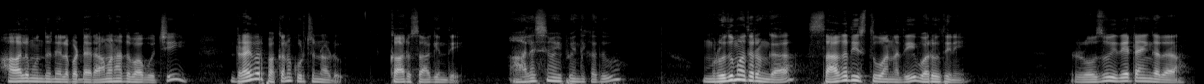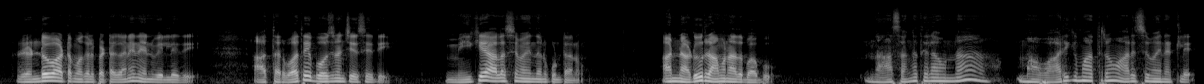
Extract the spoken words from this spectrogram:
హాలు ముందు నిలబడ్డ రామనాథబాబు వచ్చి డ్రైవర్ పక్కన కూర్చున్నాడు. కారు సాగింది. ఆలస్యం అయిపోయింది కదూ? మృదుమధురంగా సాగదీస్తూ అన్నది వరుదిని రోజూ ఇదే టైం కదా రెండో ఆట మొదలు పెట్టగానే నేను వెళ్ళేది. ఆ తర్వాతే భోజనం చేసేది. మీకే ఆలస్యమైందనుకుంటాను. అన్నాడు రామనాథబాబు. నా సంగతి ఎలా ఉన్నా మా వారికి మాత్రం ఆలస్యమైనట్లే.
